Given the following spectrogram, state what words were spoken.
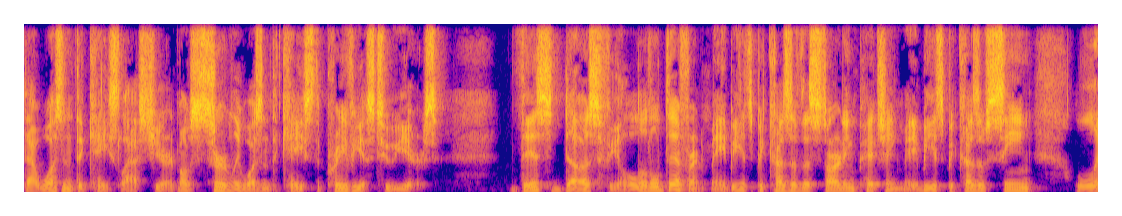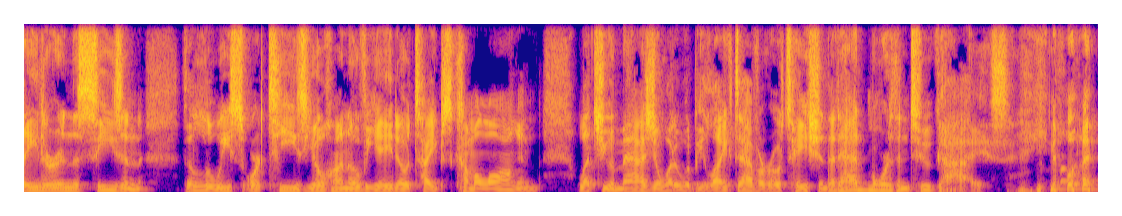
That wasn't the case last year. It most certainly wasn't the case the previous two years. This does feel a little different. Maybe it's because of the starting pitching. Maybe it's because of seeing later in the season the Luis Ortiz, Johan Oviedo types come along and let you imagine what it would be like to have a rotation that had more than two guys. You know what I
